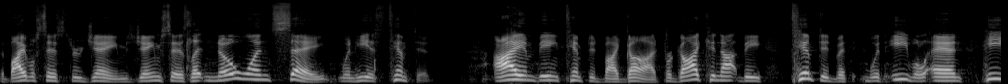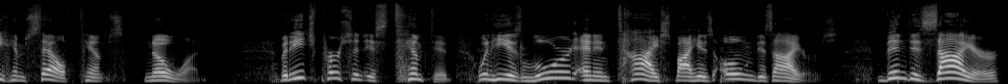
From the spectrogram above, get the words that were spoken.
The Bible says through James, James says, Let no one say when he is tempted, I am being tempted by God. For God cannot be tempted with, with evil, and he himself tempts no one. But each person is tempted when he is lured and enticed by his own desires. Then desire,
